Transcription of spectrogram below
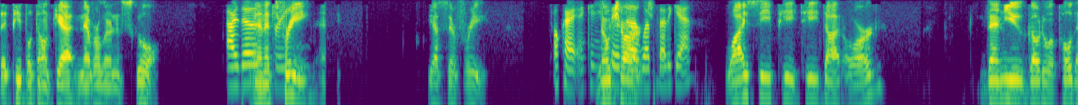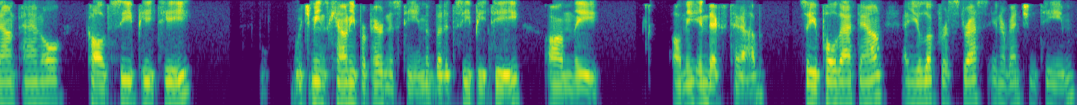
that people don't get and never learn in school. Are those and it's free? free. And yes, they're free. Okay, and can you No say charge. the website again? ycpt.org. Then you go to a pull-down panel called CPT, which means County Preparedness Team, but it's CPT on the on the index tab. So you pull that down and you look for Stress Intervention Team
